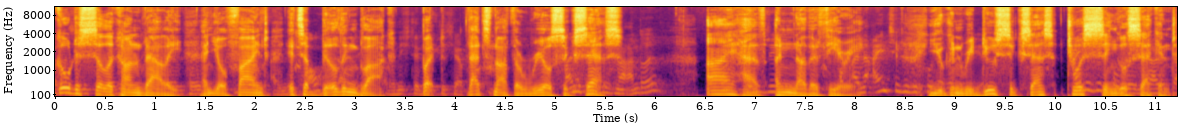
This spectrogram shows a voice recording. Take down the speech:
Go to Silicon Valley and you'll find it's a building block, but that's not the real success. I have another theory. You can reduce success to a single second.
